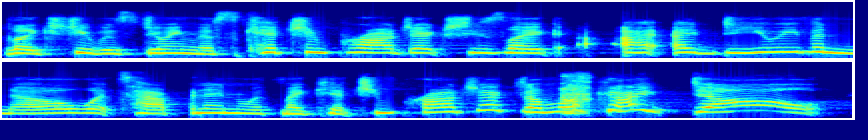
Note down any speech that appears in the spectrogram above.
like she was doing this kitchen project. She's like, I, I do you even know what's happening with my kitchen project? I'm like, I don't.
